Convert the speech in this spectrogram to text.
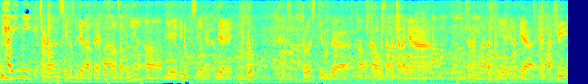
di hari ini gitu? challenge hidup di Jakarta itu salah satunya uh, biaya hidup sih ya biaya hidup terus juga uh, kalau misalkan caranya cara mengatasi biaya hidup ya yang pasti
